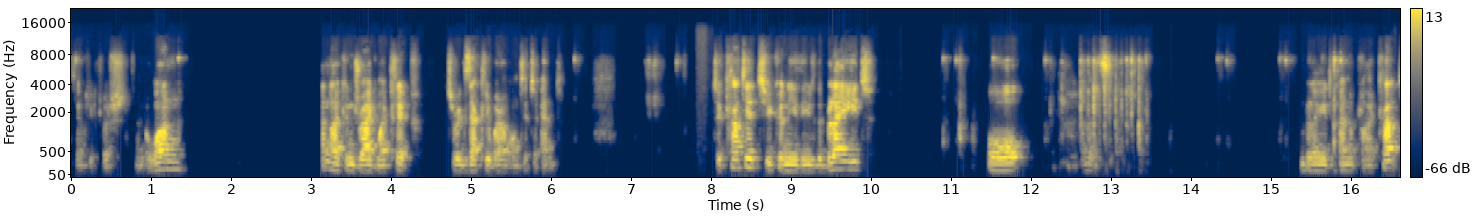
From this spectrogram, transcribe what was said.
simply push number one, and I can drag my clip to exactly where I want it to end. To cut it, you can either use the blade or let's see, blade and apply cut.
